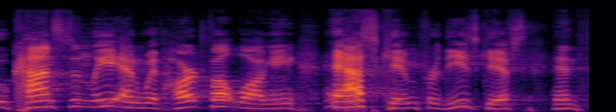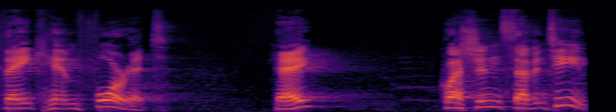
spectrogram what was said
who constantly and with heartfelt longing ask him for these gifts and thank him for it. Okay? Question 17.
